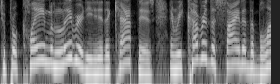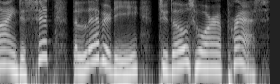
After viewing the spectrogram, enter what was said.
to proclaim liberty to the captives, and recover the sight of the blind, to set the liberty to those who are oppressed,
